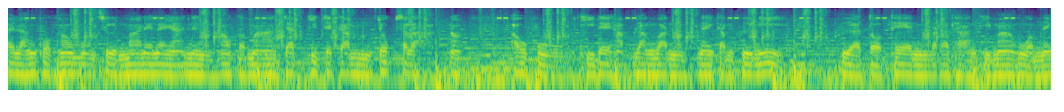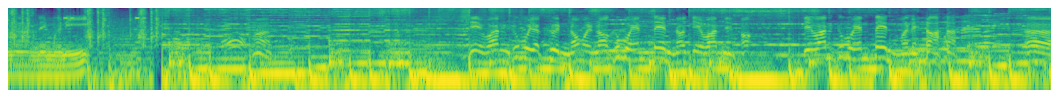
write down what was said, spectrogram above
ายหลังพวกเฮามวลซื่นมาในระยะหนึ่งเฮาก็มาจัดกิจกรรมจกสลากเนาะเอาผู้ที่ได้รับรางวัลในค่ำคืนนี้ เพื่อตอบแทนบรรทานที่มาร่วมในงานในมือนี้เจวันคือบ่อยากขึ้นเนาะมื้อนี้เนาะคือบ่เห็นเต้นเนาะเจวันนี่เนาะเจวันคือบ่เห็นเต้นมื้อนี้เนาะเออ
